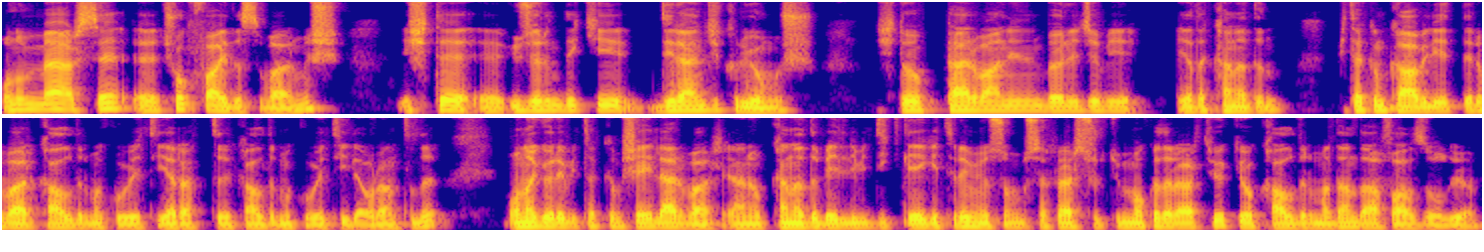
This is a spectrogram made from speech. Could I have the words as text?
Onun meğerse e, çok faydası varmış. İşte e, üzerindeki direnci kırıyormuş. İşte o pervanenin böylece bir ya da kanadın bir takım kabiliyetleri var. Kaldırma kuvveti yarattığı kaldırma kuvvetiyle orantılı. Ona göre bir takım şeyler var. Yani o kanadı belli bir dikliğe getiremiyorsun. Bu sefer sürtünme o kadar artıyor ki o kaldırmadan daha fazla oluyor.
